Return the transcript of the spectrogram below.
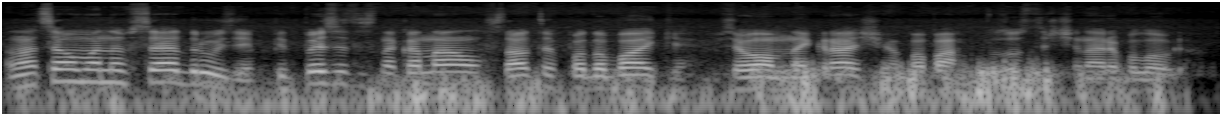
А на цьому в мене все, друзі. Підписуйтесь на канал, ставте вподобайки. Всього вам найкращого, Па-па, до зустрічі на риболовлях.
